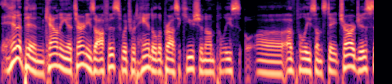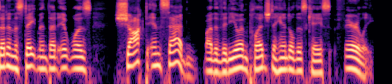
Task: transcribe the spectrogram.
Hennepin County Attorney's Office, which would handle the prosecution on police uh, of police on state charges, said in a statement that it was shocked and saddened by the video and pledged to handle this case fairly.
